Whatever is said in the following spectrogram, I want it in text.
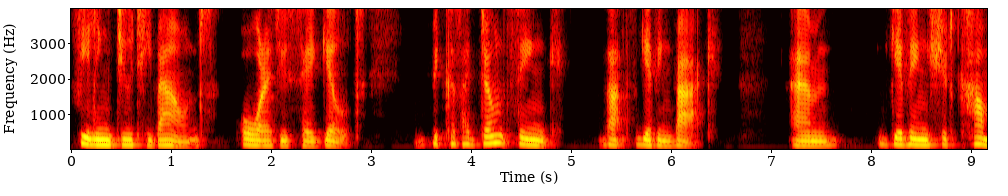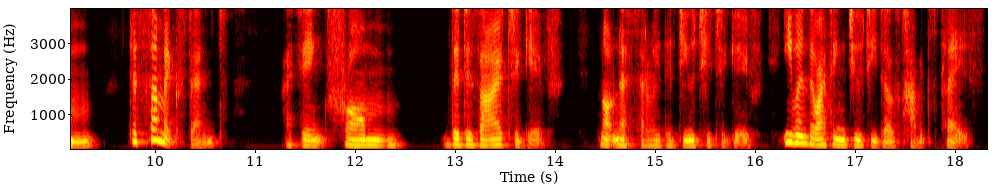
feeling duty bound or, as you say, guilt, because I don't think that's giving back. Um, giving should come to some extent, I think, from the desire to give, not necessarily the duty to give, even though I think duty does have its place.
